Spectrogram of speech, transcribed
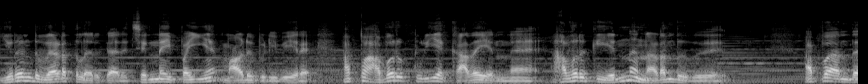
இரண்டு வேடத்தில் இருக்கார் சென்னை பையன் மாடுபிடி வீரன். அப்போ அவருக்குரிய கதை என்ன? அவருக்கு என்ன நடந்தது? அப்போ அந்த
